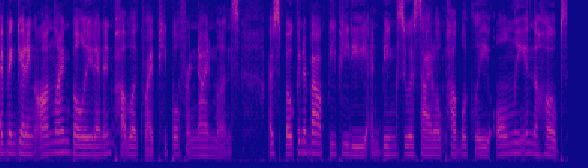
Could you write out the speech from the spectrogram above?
I've been getting online bullied and in public by people for nine months. I've spoken about BPD and being suicidal publicly only in the hopes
